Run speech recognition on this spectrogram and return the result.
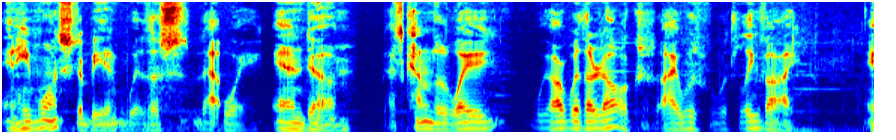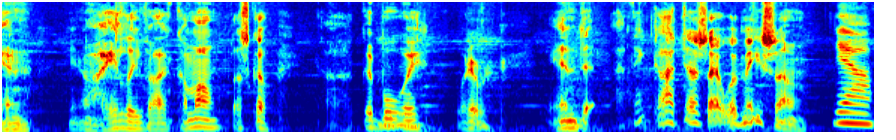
And He wants to be in, with us that way. And um, that's kind of the way we are with our dogs. I was with Levi. And, you know, hey, Levi, come on, let's go. Uh, good boy, whatever. And I think God does that with me some. Yeah,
